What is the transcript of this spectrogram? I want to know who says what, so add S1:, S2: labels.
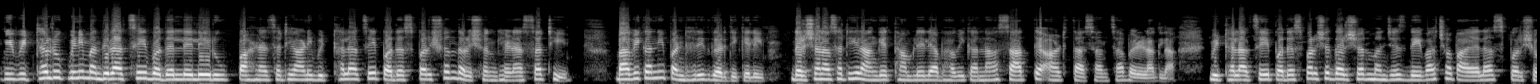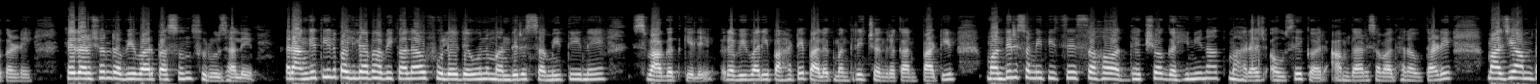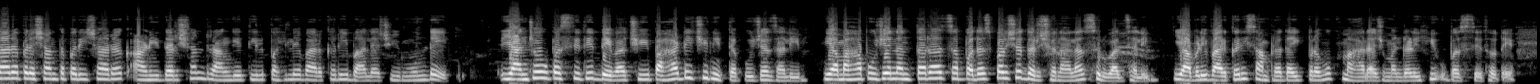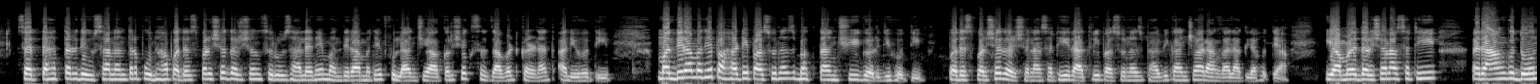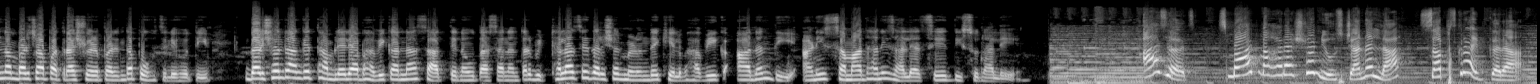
S1: श्री विठ्ठल रुक्मिणी मंदिराचे बदललेले रूप पाहण्यासाठी आणि विठ्ठलाचे पदस्पर्शन दर्शन घेण्यासाठी भाविकांनी पंढरीत गर्दी केली. दर्शनासाठी रांगेत थांबलेल्या भाविकांना सात ते आठ तासांचा वेळ लागला. विठ्ठलाचे पदस्पर्श दर्शन म्हणजेच देवाच्या पायाला स्पर्श करणे हे दर्शन रविवारपासून सुरू झाले. रांगेतील पहिल्या भाविकाला फुले देऊन मंदिर समितीने स्वागत केले. रविवारी पहाटे पालकमंत्री चंद्रकांत पाटील मंदिर समितीचे सह अध्यक्ष गहिनीनाथ महाराज औसेकर आमदार समाधान अवताडे माजी आमदार प्रशांत परिचारक आणि दर्शन रांगेतील पहिले वारकरी बालाजी मुंडे यांच्या उपस्थितीत देवाची पहाटेची नित्यपूजा झाली. या महापूजेनंतरच पदस्पर्श दर्शनाला सुरुवात झाली. यावेळी वारकरी सांप्रदायिक प्रमुख महाराज मंडळीही उपस्थित होते. सत्याहत्तर दिवसानंतर पुन्हा पदस्पर्श दर्शन सुरू झाल्याने मंदिरामध्ये फुलांची आकर्षक सजावट करण्यात आली होती. मंदिरामध्ये पहाटेपासूनच भक्तांची गर्दी होती. पदस्पर्श दर्शनासाठी रात्रीपासूनच भाविकांच्या रांगा लागल्या होत्या. यामुळे दर्शनासाठी रांग दोन नंबरच्या पत्राशेळपर्यंत पोहोचली होती. दर्शन रांगेत थांबलेल्या भाविकांना सात ते नऊ तासानंतर विठ्ठलाचे दर्शन मिळून देखील भाविक आनंदी आणि समाधानी झाल्याचे दिसून आले.
S2: आजच स्मार्ट महाराष्ट्र न्यूज चॅनलला सबस्क्राईब करा.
